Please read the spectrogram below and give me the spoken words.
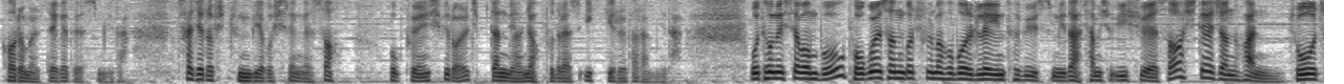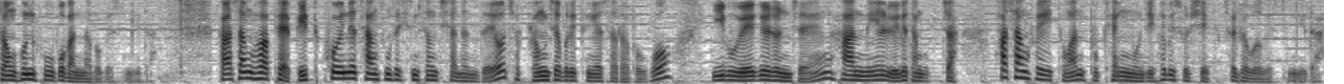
걸음을 떼게 되었습니다. 차질 없이 준비하고 실행해서 목표인 11월 집단 면역 도달할 수 있기를 바랍니다. 오태훈의 시사본부 보궐선거 출마 후보 릴레이 인터뷰 있습니다. 잠시 후 이슈에서 시대전환 조정훈 후보 만나보겠습니다. 가상화폐 비트코인의 상승세 심상치 않은데요. 저 경제브리핑에서 알아보고 2부 외교전쟁 한미일 외교당국자 화상회의 통한 북핵 문제 협의 소식 살펴보겠습니다.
